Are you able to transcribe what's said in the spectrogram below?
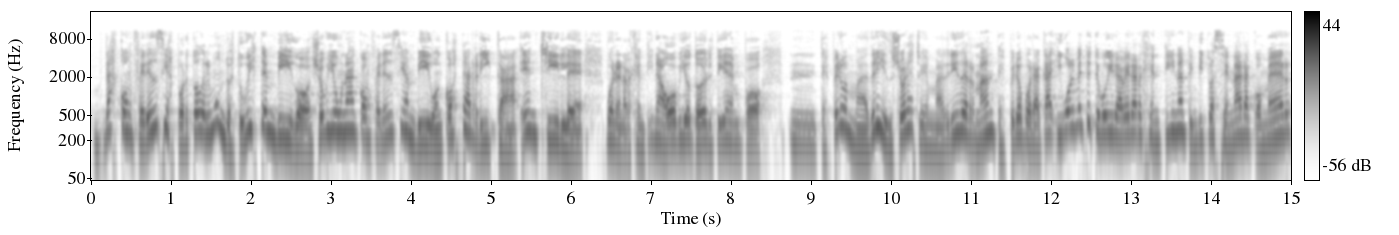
das conferencias por todo el mundo. Estuviste en Vigo, yo vi una conferencia en Vigo, en Costa Rica, en Chile, bueno, en Argentina, obvio, todo el tiempo. Mm, te espero en Madrid. Yo ahora estoy en Madrid, Hernán, te espero por acá. Igualmente te voy a ir a ver a Argentina, te invito a cenar, a comer.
